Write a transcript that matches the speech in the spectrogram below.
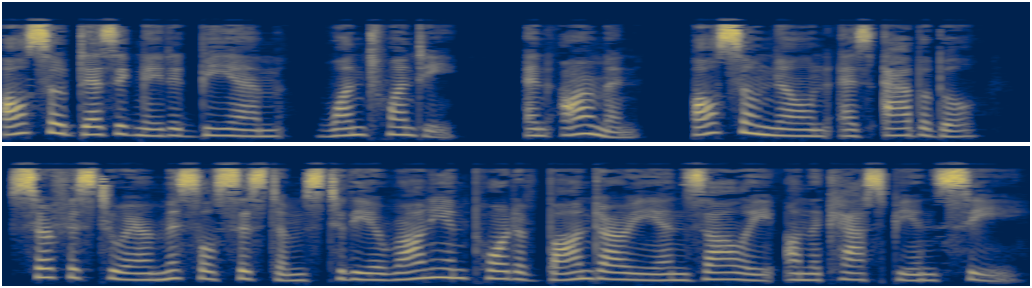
also designated BM-120, and Arman, also known as Ababil, surface-to-air missile systems to the Iranian port of Bandar-e Anzali on the Caspian Sea.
